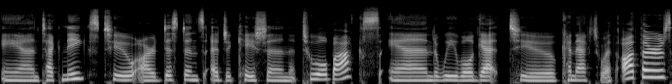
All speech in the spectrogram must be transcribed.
and techniques to our distance education toolbox, and we will get to connect with authors.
